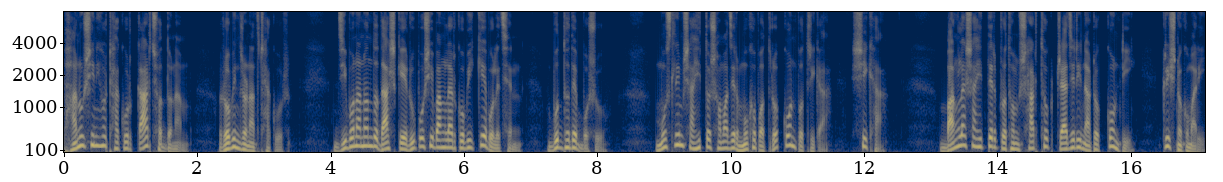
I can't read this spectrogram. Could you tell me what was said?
ভানুসিংহ ঠাকুর কার ছদ্মনাম? রবীন্দ্রনাথ ঠাকুর। জীবনানন্দ দাশকে রূপসী বাংলার কবি কে বলেছেন? বুদ্ধদেব বসু। মুসলিম সাহিত্য সমাজের মুখপত্র কোন পত্রিকা? শিখা। বাংলা সাহিত্যের প্রথম সার্থক ট্র্যাজেডি নাটক কোনটি? কৃষ্ণকুমারী।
